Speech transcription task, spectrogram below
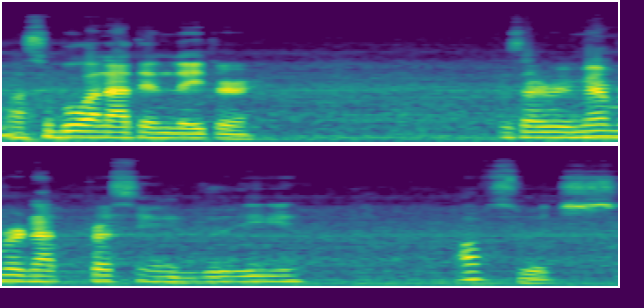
masubukan natin later. Because I remember not pressing the off switch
